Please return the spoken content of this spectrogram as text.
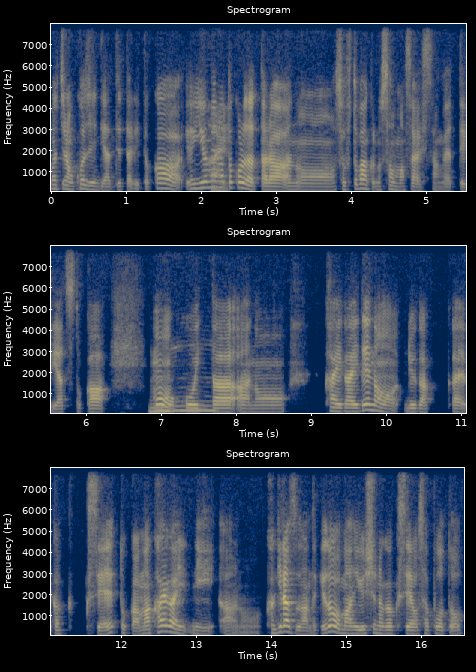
もちろん個人でやってたりとか有名なところだったら、はい、あのソフトバンクの孫正義さんがやってるやつとかもこういったあの海外での留学え学生とか、まあ、海外にあの限らずなんだけど、まあ、優秀な学生をサポート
